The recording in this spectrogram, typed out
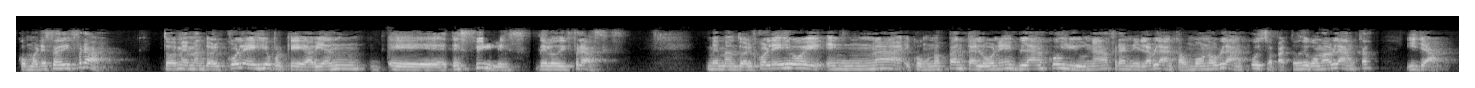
como era ese disfraz, entonces me mandó al colegio porque habían eh, desfiles de los disfraces. Me mandó al colegio una, con unos pantalones blancos y una franela blanca, un mono blanco y zapatos de goma blanca y ya.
